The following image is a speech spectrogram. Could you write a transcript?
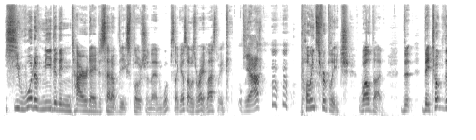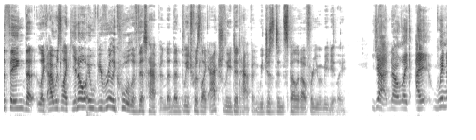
he would have needed an entire day to set up the explosion, and whoops, I guess I was right last week. Yeah? Points for Bleach. Well done. The, they took the thing that, like, I was like, you know, it would be really cool if this happened, and then Bleach was like, actually, it did happen. We just didn't spell it out for you immediately. Yeah, no, like I when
